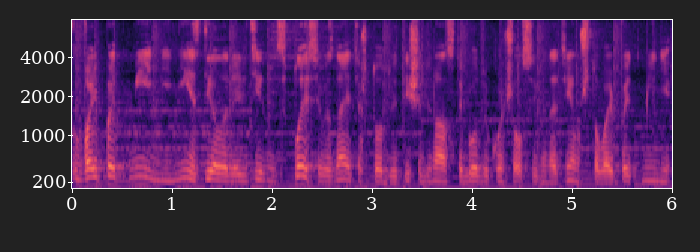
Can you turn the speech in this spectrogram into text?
в iPad mini не сделали ретинный дисплей, если вы знаете, что 2012 год закончился именно тем, что в iPad mini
